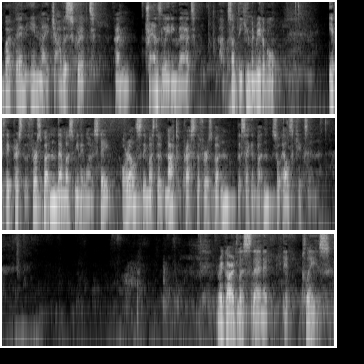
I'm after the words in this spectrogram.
But then in my JavaScript, I'm translating that, something human readable, if they press the first button, that must mean they want to stay, or else they must have not pressed the first button, the second button, so else kicks in. Regardless, then it, it plays.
